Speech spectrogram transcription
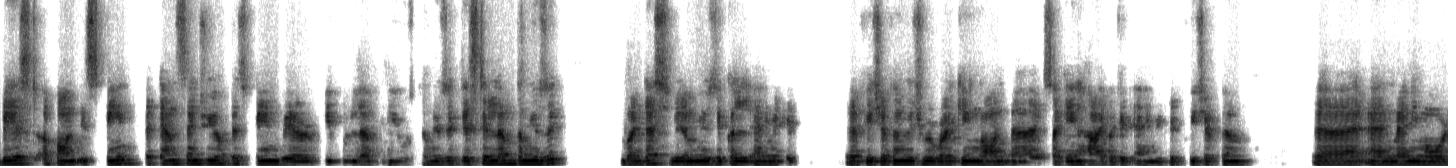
based upon Spain, the 10th century of the Spain, where people love to use the music. They still love the music, but that's a musical animated uh, feature film which we're working on. Uh, it's again high budget animated feature film, uh, and many more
